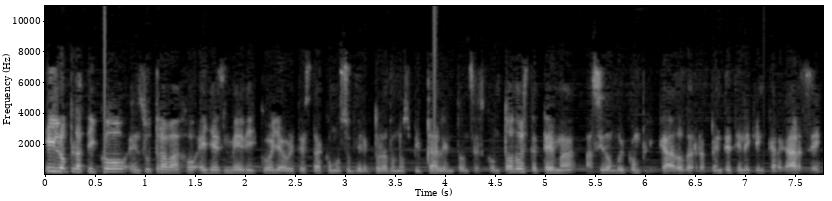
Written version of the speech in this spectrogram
Y lo platicó en su trabajo, ella es médico y ahorita está como subdirectora de un hospital, entonces con todo este tema ha sido muy complicado, de repente tiene que encargarse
